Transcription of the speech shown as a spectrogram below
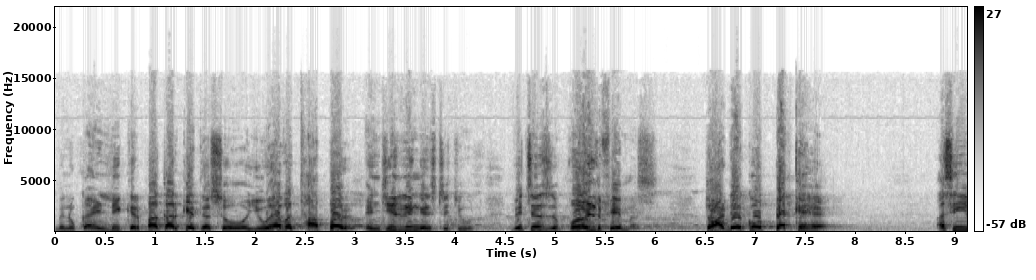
ਮੈਨੂੰ ਕਾਈਂਡਲੀ ਕਿਰਪਾ ਕਰਕੇ ਦੱਸੋ you have a Thapar engineering institute ਵਿਚ ਇਜ਼ ਵਰਲਡ ਫੇਮਸ ਤੁਹਾਡੇ ਕੋ ਪੈਕ ਹੈ ਅਸੀਂ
